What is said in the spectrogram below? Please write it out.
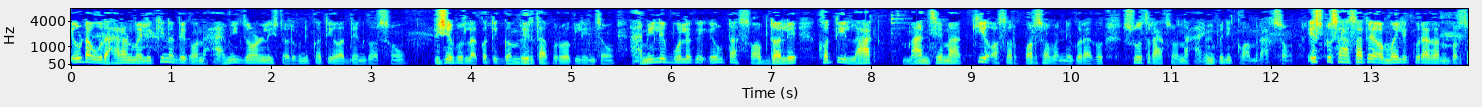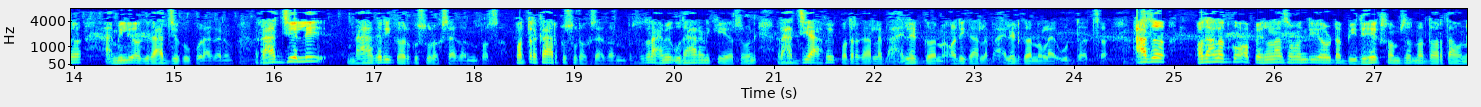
एउटा उदाहरण मैले किन दिएको भन्दा हामी जर्नलिस्टहरू पनि कति अध्ययन गर्छौं विषयवस्तुलाई कति गम्भीरतापूर्वक लिन्छौं। हामीले बोलेको एउटा शब्दले कति लाख मान्छेमा के असर पर्छ भन्ने कुराको सोच राख्छौँ भन्दा हामी पनि कम राख्छौं। यसको साथसाथै अब मैले कुरा गर्नुपर्छ हामीले अघि राज्यको कुरा गर्यौं राज्यले नागरिकहरूको सुरक्षा गर्नुपर्छ पत्रकारको सुरक्षा गर्नुपर्छ। तर हामी उदाहरण के हेर्छौँ भने राज्य आफै पत्रकारलाई भाइलेट गर्न अधिकारलाई भाइलेट गर्नलाई उद्धत छ। आज अदालतको अपेलना सम्बन्धी एउटा विधेयक संसदमा दर्ता हुन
